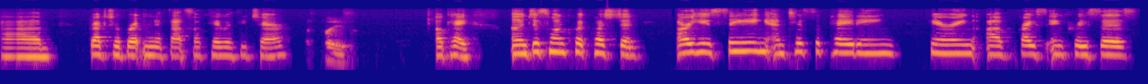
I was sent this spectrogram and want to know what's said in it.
um, Director Britton, if that's okay with you, Chair. Please. Okay, uh, just one quick question. Are you seeing, anticipating, hearing of price increases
